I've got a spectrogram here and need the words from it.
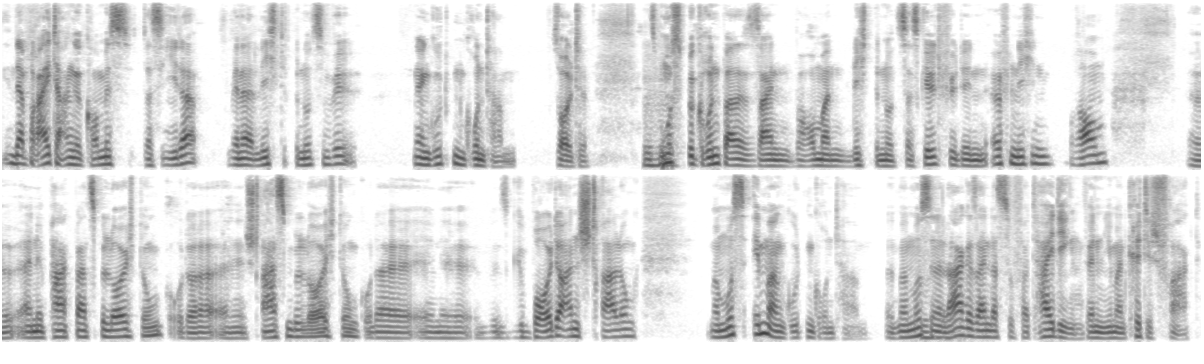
in der Breite angekommen ist, dass jeder, wenn er Licht benutzen will, einen guten Grund haben sollte. Mhm. Es muss begründbar sein, warum man Licht benutzt. Das gilt für den öffentlichen Raum, äh, eine Parkplatzbeleuchtung oder eine Straßenbeleuchtung oder eine Gebäudeanstrahlung. Man muss immer einen guten Grund haben. Also man muss mhm. in der Lage sein, das zu verteidigen, wenn jemand kritisch fragt.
